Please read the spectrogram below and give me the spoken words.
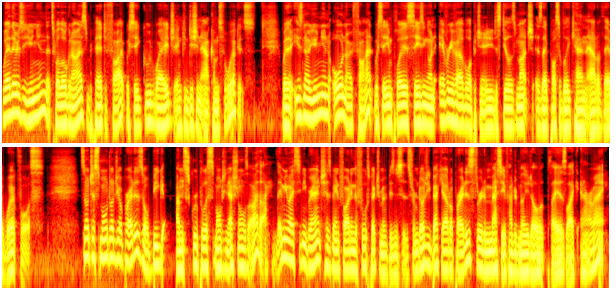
Where there is a union that's well organised and prepared to fight, we see good wage and condition outcomes for workers. Where there is no union or no fight, we see employers seizing on every available opportunity to steal as much as they possibly can out of their workforce. It's not just small dodgy operators or big unscrupulous multinationals either. The MUA Sydney branch has been fighting the full spectrum of businesses, from dodgy backyard operators through to massive $100 million players like NRMA.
